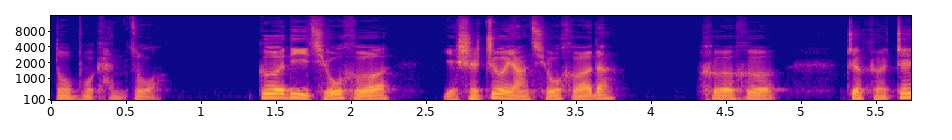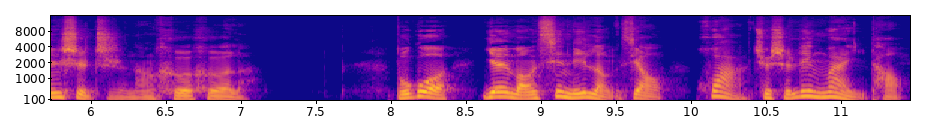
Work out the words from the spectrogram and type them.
都不肯做，割地求和也是这样求和的。呵呵，这可真是只能呵呵了。不过燕王心里冷笑，话却是另外一套。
